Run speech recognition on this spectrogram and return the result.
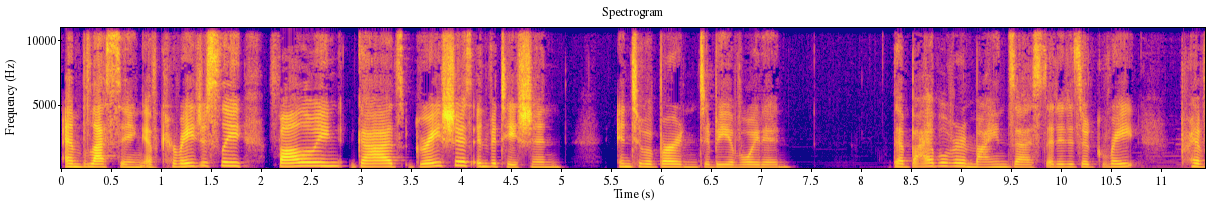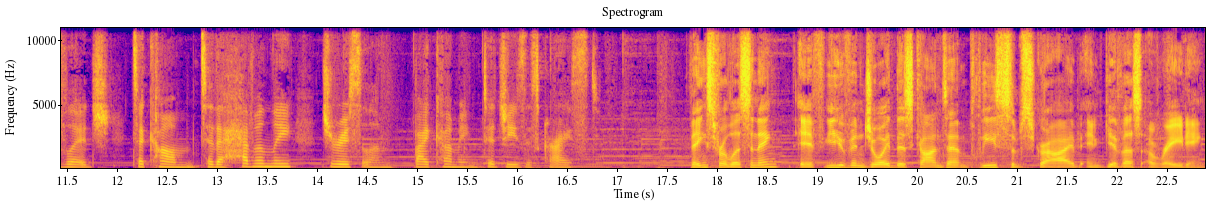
and blessing of courageously following God's gracious invitation into a burden to be avoided. The Bible reminds us that it is a great privilege to come to the heavenly Jerusalem by coming to Jesus Christ. Thanks for listening. If you've enjoyed this content, please subscribe and give us a rating.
